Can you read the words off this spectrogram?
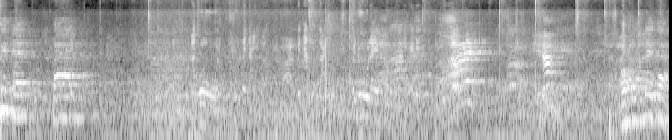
สิบเอ็ดแปด โอ้โหแล้วไปไหนวะไปนั่งตรงไหนไปดูอะไรครับไม่ได้ ออกมาวันได้แต้ม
